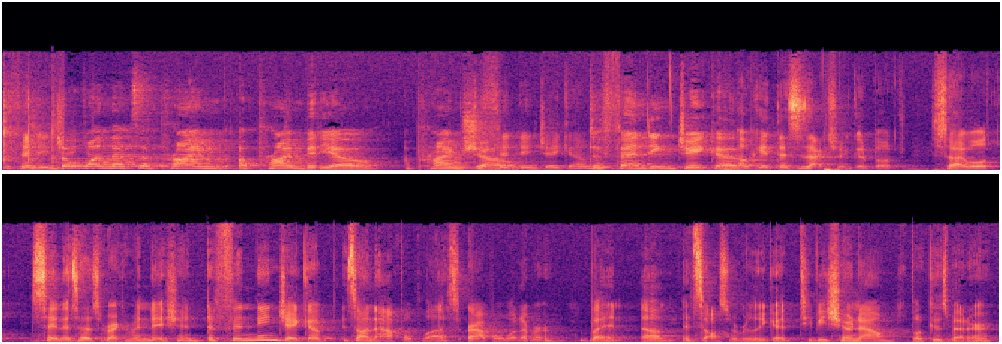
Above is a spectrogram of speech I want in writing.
Defending The one that's a prime a prime video, a prime show. Defending Jacob? Defending Jacob. Okay, this is actually a good book. So I will say this as a recommendation. Defending Jacob is on Apple Plus or Apple whatever, but um, it's also really good. TV show now. Book is better.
